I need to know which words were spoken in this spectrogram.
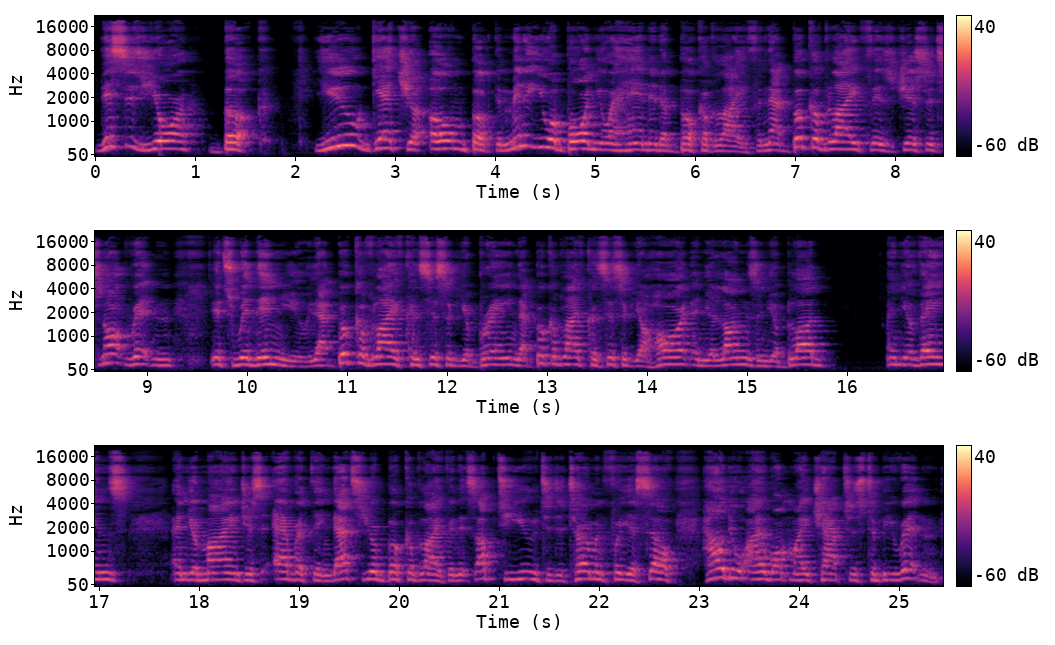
this is your book you get your own book. The minute you were born, you were handed a book of life. And that book of life is just, it's not written, it's within you. That book of life consists of your brain. That book of life consists of your heart and your lungs and your blood and your veins and your mind, just everything. That's your book of life. And it's up to you to determine for yourself how do I want my chapters to be written?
